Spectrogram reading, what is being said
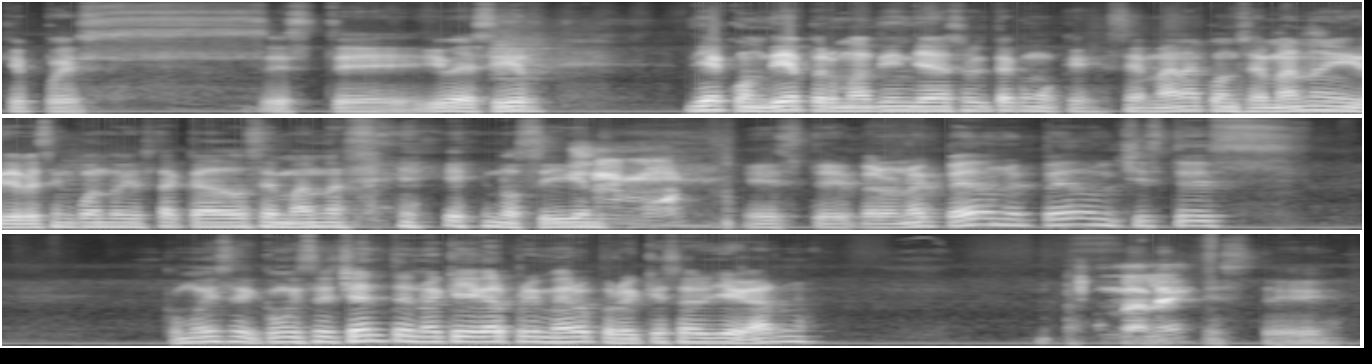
que pues, este, iba a decir día con día, pero más bien ya es ahorita como que semana con semana y de vez en cuando ya está cada dos semanas nos siguen. Este, pero no hay pedo, no hay pedo, el chiste es, como dice, como dice Chente, no hay que llegar primero, pero hay que saber llegar, ¿no? Ándale. Este.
